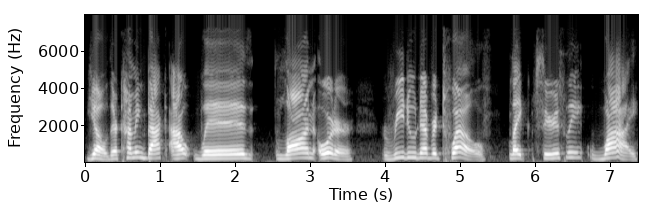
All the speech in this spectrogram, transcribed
Yo, they're coming back out with Law and Order, redo Never 12. Like, seriously? Why?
